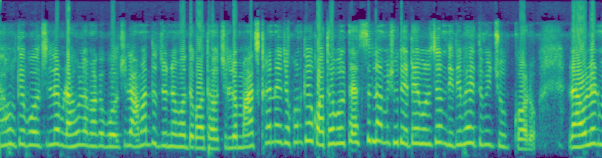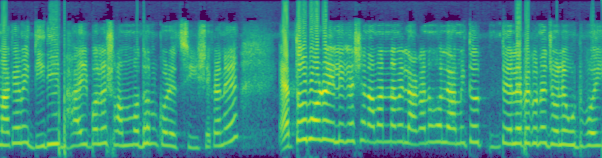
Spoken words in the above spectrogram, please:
রাহুলকে বলছিলাম, রাহুল আমাকে বলছিল আমার দুজনের মধ্যে কথা হচ্ছিল। মাঝখানে যখন কেউ কথা বলতে আসছিল, আমি শুধু এটাই বলছিলাম, দিদি ভাই, তুমি চুপ করো। রাহুলের মাকে আমি দিদি ভাই বলে সম্বোধন করেছি। সেখানে এত বড় এলিগেশন আমার নামে লাগানো হলে আমি তো তেলে বেগুনে জ্বলে উঠবই।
